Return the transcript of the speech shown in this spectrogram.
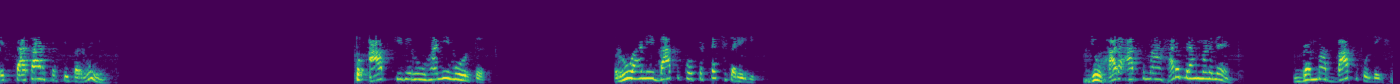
इस साकार शक्ति पर नहीं तो आपकी भी रूहानी मूर्त रूहानी बात को प्रत्यक्ष करेगी। जो हर आत्मा, हर ब्राह्मण में ब्रह्मा बाप को देखे।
